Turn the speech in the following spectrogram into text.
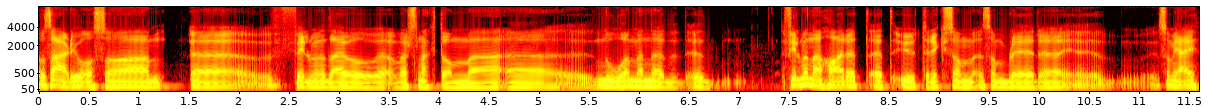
Og så er det jo også øh, Filmen Det har jo vært snakket om uh, noe, men uh, filmen har et, et uttrykk som, som blir Som jeg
